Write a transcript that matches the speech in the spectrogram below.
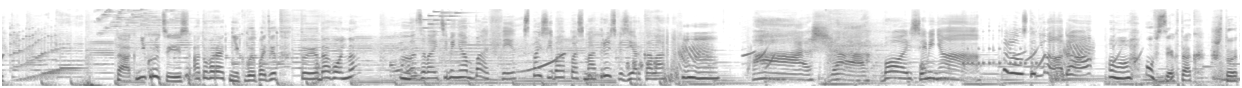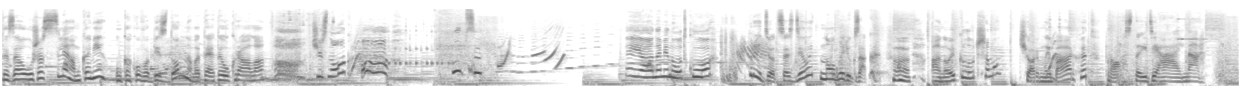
Так, не крутись, а то воротник выпадет. Ты довольна? Называйте меня Баффи. Спасибо, посмотрюсь в зеркало. Аша, бойся меня. Пожалуйста, не надо. О, у всех так. Что это за ужас с лямками? У какого бездомного ты это украла? О, чеснок? О, упс! Я на минутку. Придется сделать новый рюкзак. Хм, Оно и к лучшему. Черный бархат просто идеально.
